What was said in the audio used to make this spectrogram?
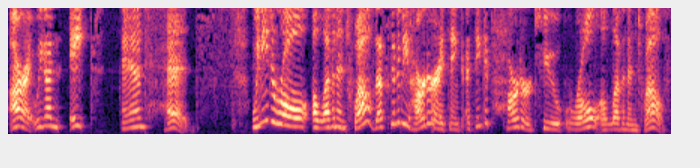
All right, we got an 8 and heads. We need to roll 11 and 12. That's going to be harder, I think. I think it's harder to roll 11 and 12.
